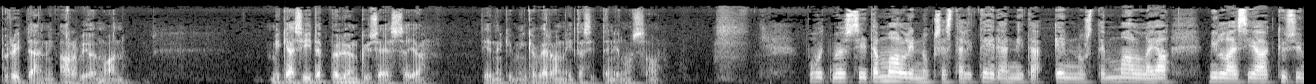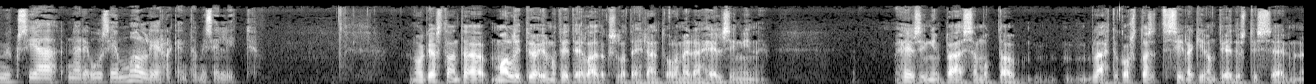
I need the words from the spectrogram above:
pyritään arvioimaan, mikä siitepöly on kyseessä ja tietenkin minkä verran niitä sitten ilmassa on. Puhuit myös siitä mallinnuksesta, eli tehdään niitä ennustemalleja. Millaisia kysymyksiä näiden uusien mallien rakentamiseen liittyy? No oikeastaan tämä mallityö ilmatieteen laitoksella tehdään tuolla meidän Helsingin Helsingin päässä, mutta lähtökohtaisesti siinäkin on tietysti sen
